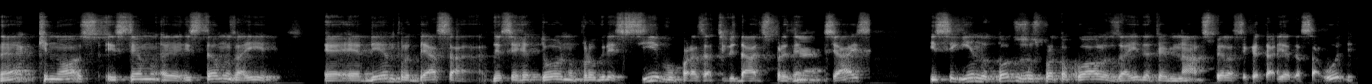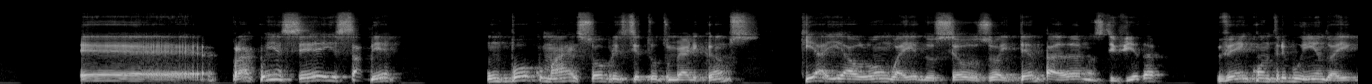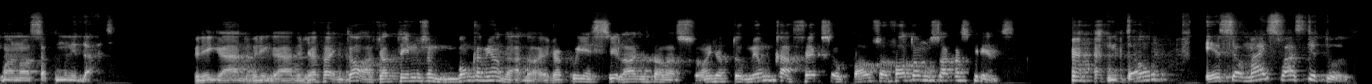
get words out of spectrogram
né, que nós estamos, é, estamos aí é, é, dentro dessa, desse retorno progressivo para as atividades presenciais é. e seguindo todos os protocolos aí determinados pela Secretaria da Saúde, é, para conhecer e saber um pouco mais sobre o Instituto Merli Campos, que aí ao longo aí dos seus 80 anos de vida vem contribuindo aí com a nossa comunidade. Obrigado, obrigado. Já vai, então, ó, já temos um bom caminho andado. Ó. Eu já conheci lá as instalações, já tomei um café com São Paulo, só falta almoçar com as crianças. Então, esse é o mais fácil de tudo.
